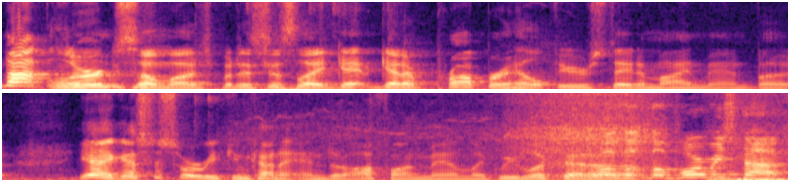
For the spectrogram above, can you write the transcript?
not learn so much but it's just like get get a proper healthier state of mind man but yeah i guess that's where we can kind of end it off on man like we looked at Well, uh, but before we stop,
